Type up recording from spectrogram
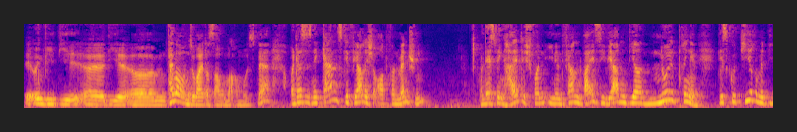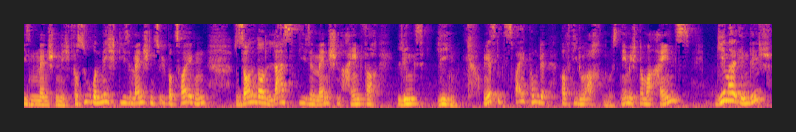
irgendwie die, äh, die äh, Teller und so weiter sauber machen muss. Ne? Und das ist eine ganz gefährliche Art von Menschen. Und deswegen halte ich von ihnen fern, weil sie werden dir null bringen. Diskutiere mit diesen Menschen nicht. Versuche nicht, diese Menschen zu überzeugen, sondern lass diese Menschen einfach links liegen. Und jetzt gibt es zwei Punkte, auf die du achten musst. Nämlich Nummer eins, geh mal in dich,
